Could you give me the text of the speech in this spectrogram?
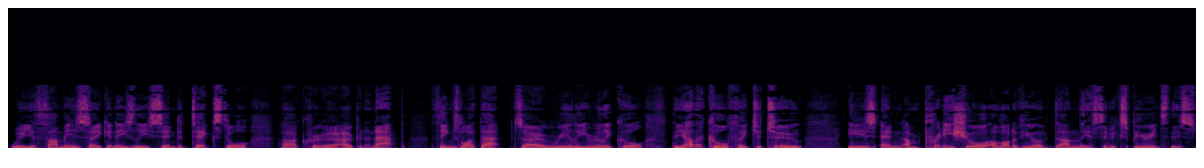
where your thumb is, so you can easily send a text or uh, uh open an app, things like that. So really, really cool. The other cool feature too is, and I'm pretty sure a lot of you have done this, have experienced this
